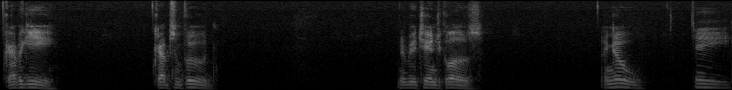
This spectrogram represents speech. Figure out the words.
Grab a gi. Grab some food. Maybe a change of clothes. And go. Yay.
